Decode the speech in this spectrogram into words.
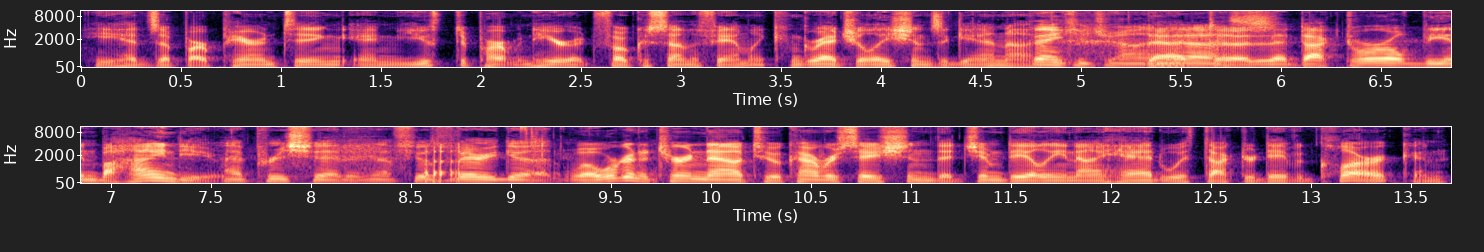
He heads up our parenting and youth department here at Focus on the Family. Congratulations again on Thank you, John. that, uh, that doctoral being behind you. I appreciate it. I feel Uh, very good. Well, we're going to turn now to a conversation that Jim Daly and I had with Dr. David Clarke, an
